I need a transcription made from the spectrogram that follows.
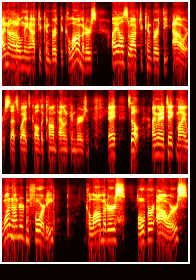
I not only have to convert the kilometers, I also have to convert the hours. That's why it's called a compound conversion. Okay, so I'm going to take my 140 kilometers over hours,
